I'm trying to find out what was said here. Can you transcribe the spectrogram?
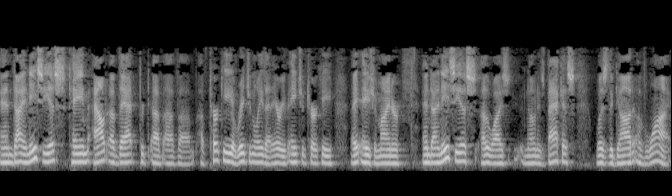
And Dionysius came out of that of, of, uh, of Turkey originally, that area of ancient Turkey, Asia Minor. And Dionysius, otherwise known as Bacchus, was the god of wine.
